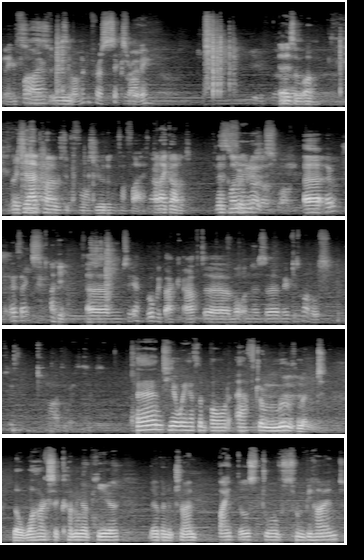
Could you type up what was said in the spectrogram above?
Getting a five. So I'm looking for a six really. There's a one. Actually, I had priority before, so you were looking for five. But I got it. You want to call any notes? Uh, no, no thanks. Okay. Um, so yeah, we'll be back after Morten has uh, moved his models. And here we have the board after movement. The wargs are coming up here. They're gonna try and bite those dwarves from behind.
